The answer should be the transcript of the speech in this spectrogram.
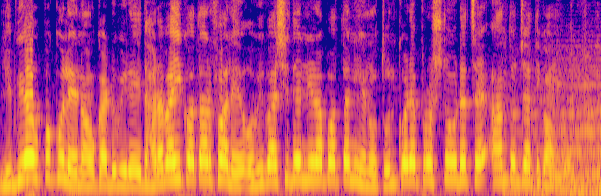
লিবিয়া উপকূলে নৌকাডুবির এই ধারাবাহিকতার ফলে অভিবাসীদের নিরাপত্তা নিয়ে নতুন করে প্রশ্ন উঠেছে আন্তর্জাতিক অঙ্গনে।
